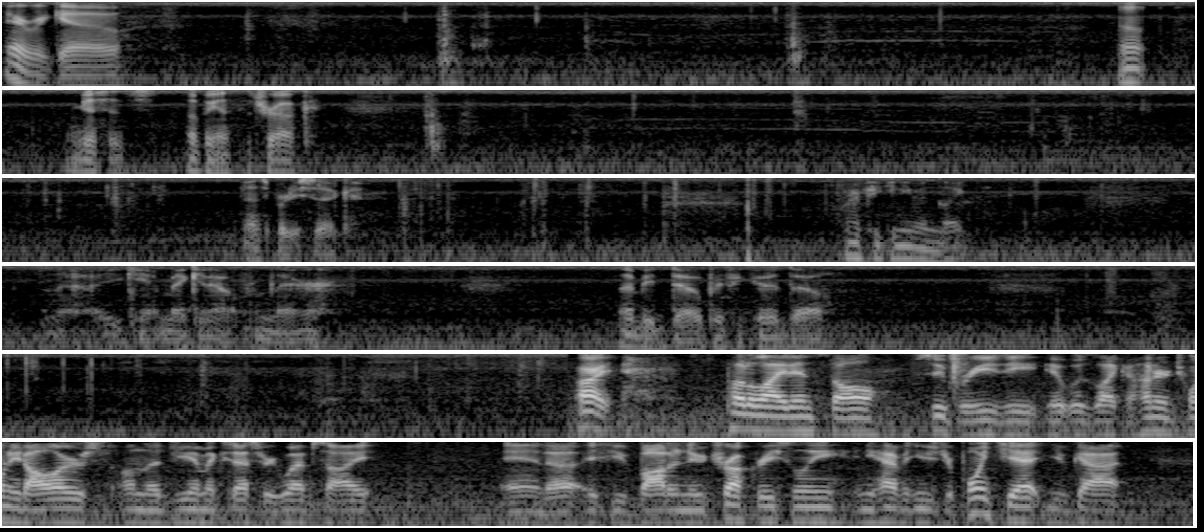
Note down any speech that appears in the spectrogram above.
There we go. Oh, I guess it's up against the truck. That's pretty sick. What if you can even like, no, you can't make it out from there. That'd be dope if you could though. All right, light install, super easy. It was like $120 on the GM accessory website. And uh, if you bought a new truck recently and you haven't used your points yet, you've got,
